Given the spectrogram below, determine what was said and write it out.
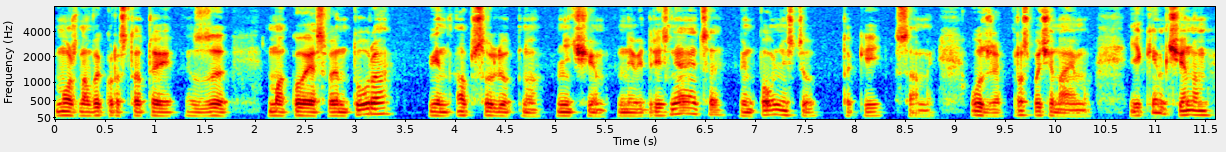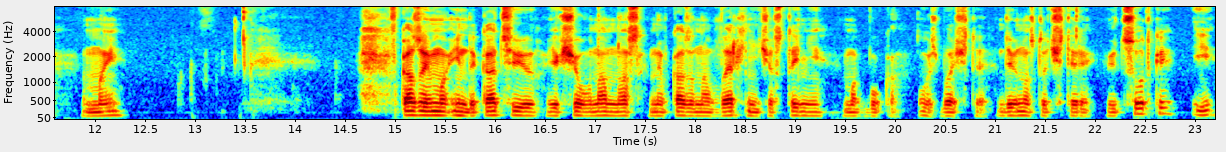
можна використати з macOS Ventura. Він абсолютно нічим не відрізняється, він повністю такий самий. Отже, розпочинаємо. Яким чином ми вказуємо індикацію, якщо вона в нас не вказана в верхній частині MacBook. Ось бачите, 94% і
